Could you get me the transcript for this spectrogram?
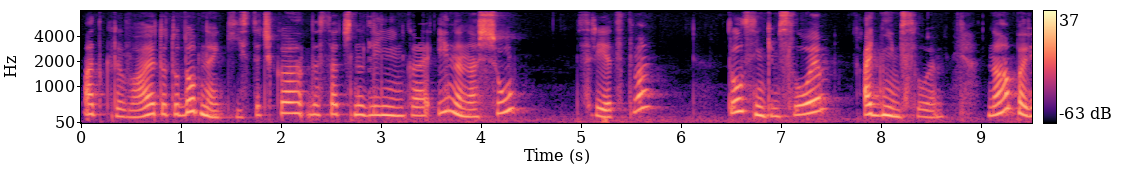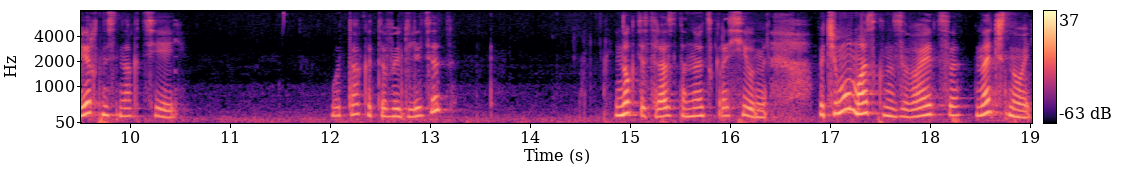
Открываю. Тут удобная кисточка достаточно длинненькая. И наношу средство толстеньким слоем одним слоем на поверхность ногтей. Вот так это выглядит. И ногти сразу становятся красивыми. Почему маска называется ночной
